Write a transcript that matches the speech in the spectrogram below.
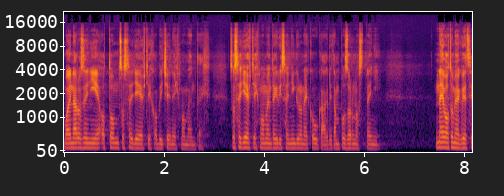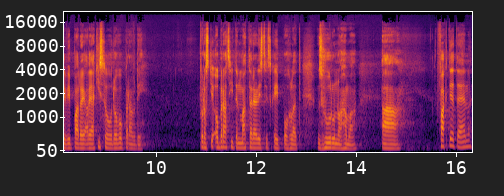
Moje narození je o tom, co se děje v těch obyčejných momentech. Co se děje v těch momentech, kdy se nikdo nekouká, kdy tam pozornost není. Ne o tom, jak věci vypadají, ale jaký jsou doopravdy. Prostě obrací ten materialistický pohled vzhůru nohama. A fakt je ten,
